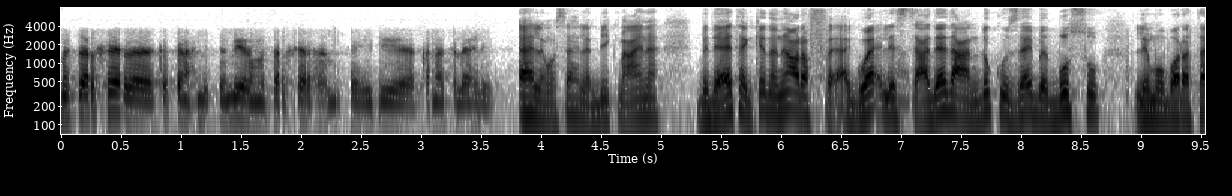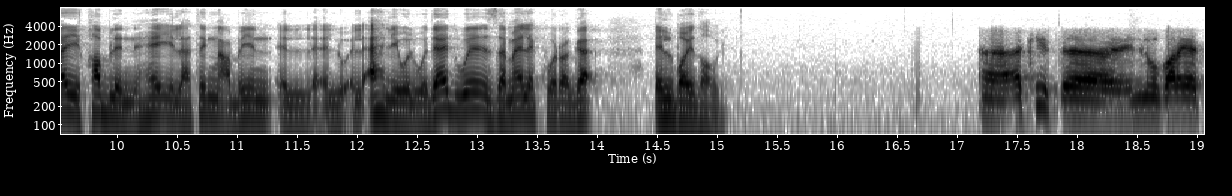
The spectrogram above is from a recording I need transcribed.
مساء الخير كابتن أحمد سمير ومساء الخير مشاهدي قناة الأهلي. أهلا وسهلا بيك معانا. بداية كده نعرف أجواء الاستعداد عندكم إزاي بتبصوا لمباراتي قبل النهائي اللي هتجمع بين الأهلي والوداد والزمالك والرجاء البيضاوي. أكيد يعني المباريات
